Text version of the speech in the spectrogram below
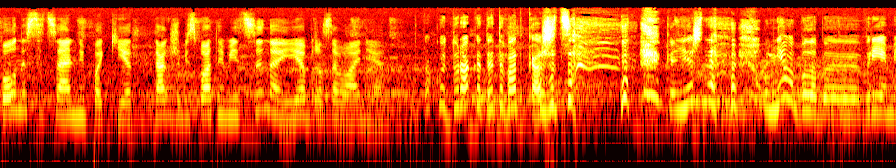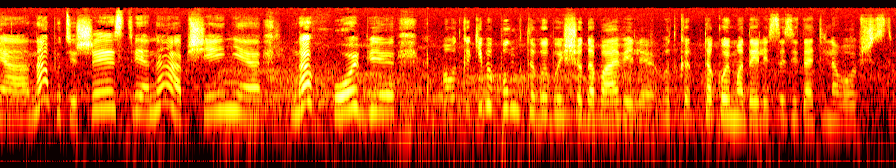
полный социальный пакет, также бесплатная медицина и образование. Какой дурак от этого откажется? Конечно, у меня было бы время на путешествия, на общение, на хобби. А вот какие бы пункты вы бы еще добавили вот к такой модели созидательного общества?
